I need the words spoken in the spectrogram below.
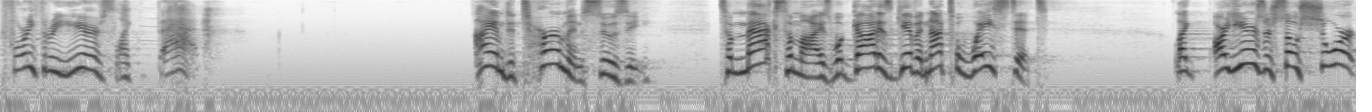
43 years like that. I am determined, Susie, to maximize what God has given, not to waste it. Like our years are so short.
